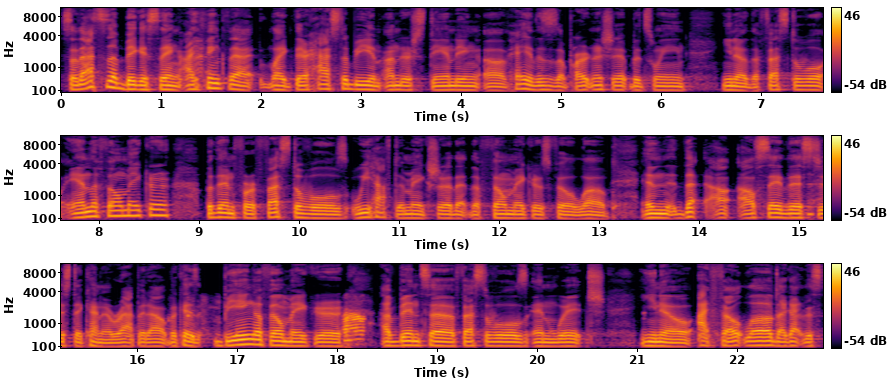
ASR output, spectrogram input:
So that's the biggest thing. I think that like there has to be an understanding of, hey, this is a partnership between you know, the festival and the filmmaker. But then for festivals, we have to make sure that the filmmakers feel loved. And that, I'll, I'll say this just to kind of wrap it out because being a filmmaker, I've been to festivals in which you know, I felt loved. I got this.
